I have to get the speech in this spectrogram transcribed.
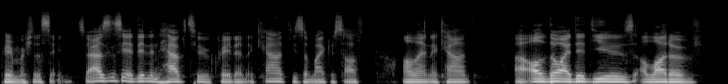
pretty much the same. So as you can see, I didn't have to create an account, use a Microsoft online account. Uh, although I did use a lot of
